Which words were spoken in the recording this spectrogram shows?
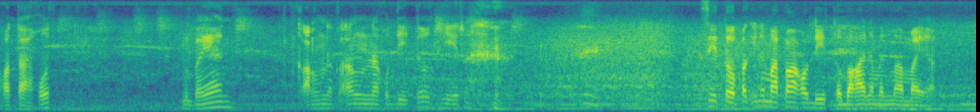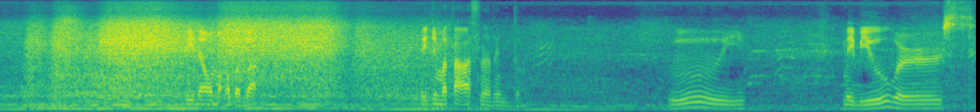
Nakatakot. Ano ba yan? Kaang na kaang na ako dito. Hira. Kasi ito, pag inumapang ako dito, baka naman mamaya. Hindi na ako makababa. Medyo mataas na rin to. Uy. May viewers.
